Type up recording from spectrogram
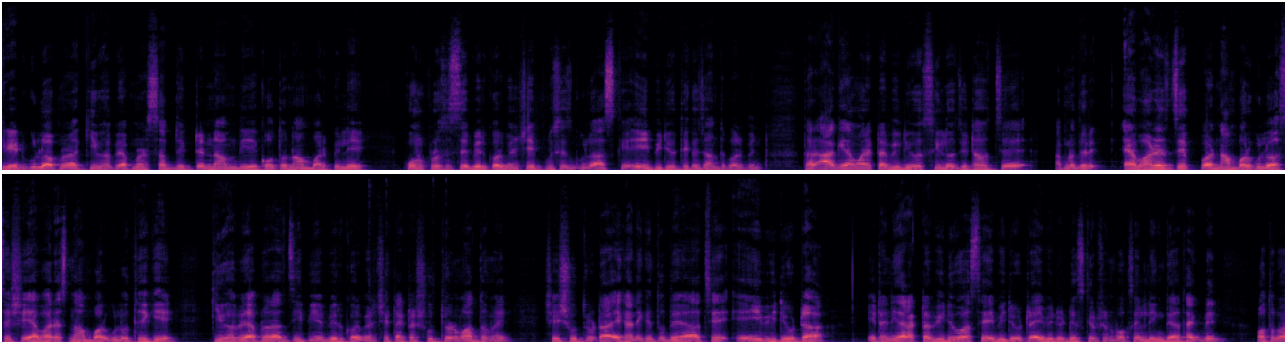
গ্রেডগুলো আপনারা কীভাবে আপনার সাবজেক্টের নাম দিয়ে কত নাম্বার পেলে কোন প্রসেসে বের করবেন, সেই প্রসেসগুলো আজকে এই ভিডিও থেকে জানতে পারবেন। তার আগে আমার একটা ভিডিও ছিল যেটা হচ্ছে আপনাদের অ্যাভারেজ যে নাম্বারগুলো আছে, সেই অ্যাভারেজ নাম্বারগুলো থেকে কীভাবে আপনারা জিপিএ বের করবেন সেটা একটা সূত্রের মাধ্যমে, সেই সূত্রটা এখানে কিন্তু দেয়া আছে। এই ভিডিওটা, এটা নিয়ে আর একটা ভিডিও আছে, এই ভিডিওটা এই ভিডিও ডেসক্রিপশন বক্সের লিঙ্ক দেওয়া থাকবে, অথবা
